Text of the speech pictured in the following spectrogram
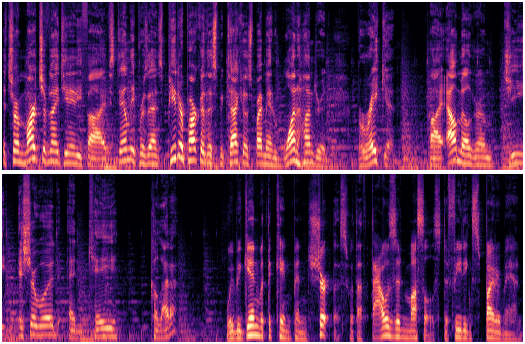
It's from March of 1985. Stan Lee presents Peter Parker the Spectacular Spider Man 100 Breakin' by Al Milgrom, G. Isherwood, and K. Colletta. We begin with the Kingpin shirtless with a thousand muscles defeating Spider Man.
